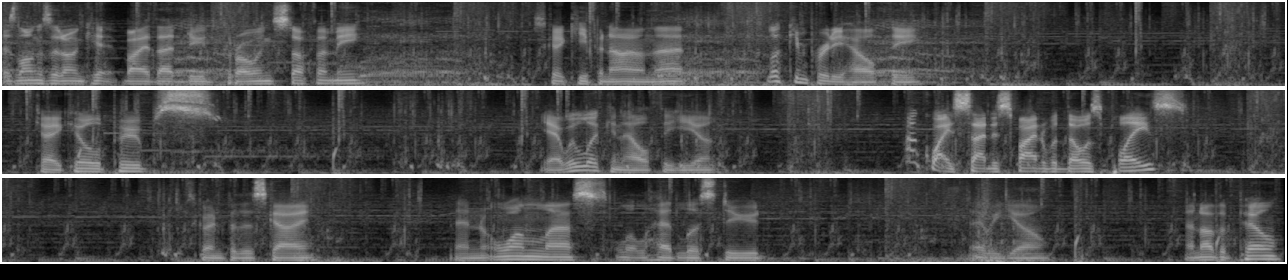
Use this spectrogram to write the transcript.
as long as I don't get by that dude throwing stuff at me. Just gotta keep an eye on that. Looking pretty healthy. Okay, kill the poops. Yeah, we're looking healthy here. I'm quite satisfied with those plays. Let's go in for this guy. And one last little headless dude. There we go. Another pill.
